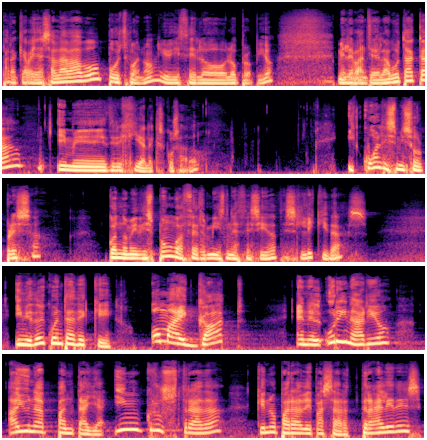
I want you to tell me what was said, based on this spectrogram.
para que vayas al lavabo, pues bueno, yo hice lo, propio. Me levanté de la butaca y me dirigí al excusado. ¿Y cuál es mi sorpresa? Cuando me dispongo a hacer mis necesidades líquidas y me doy cuenta de que, oh my god, en el urinario hay una pantalla incrustada que no para de pasar tráileres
